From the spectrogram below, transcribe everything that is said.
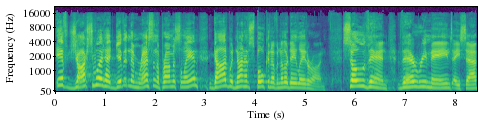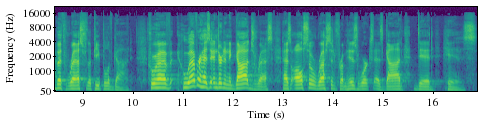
If Joshua had given them rest in the promised land, God would not have spoken of another day later on. So then, there remains a Sabbath rest for the people of God. Whoever has entered into God's rest has also rested from his works as God did his.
